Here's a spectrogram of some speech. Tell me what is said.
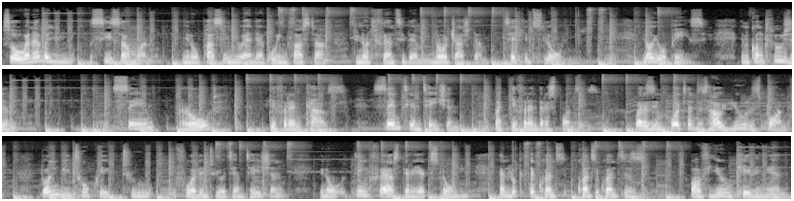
So whenever you see someone you know, passing you and they're going faster, do not fancy them nor judge them. Take it slowly. Know your pace. In conclusion, same road, different cars. Same temptation, but different responses. What is important is how you respond. Don't be too quick to fall into your temptation. You know, think fast, react slowly, and look at the consequences of you caving in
